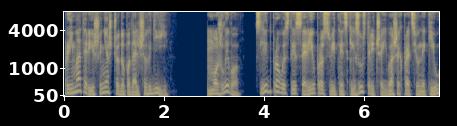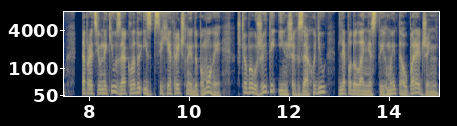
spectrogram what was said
приймати рішення щодо подальших дій. Можливо, слід провести серію просвітницьких зустрічей ваших працівників та працівників закладу із психіатричної допомоги, щоб вжити інших заходів для подолання стигми та упереджень.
